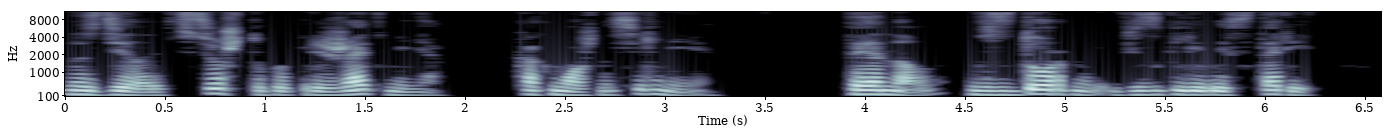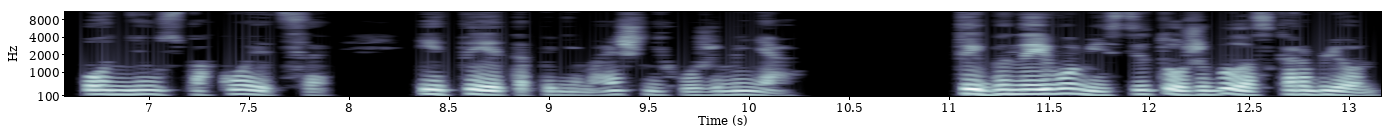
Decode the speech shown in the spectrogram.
но сделает все, чтобы прижать меня как можно сильнее. Теннел – вздорный, визгливый старик. Он не успокоится, и ты это понимаешь не хуже меня. Ты бы на его месте тоже был оскорблен.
